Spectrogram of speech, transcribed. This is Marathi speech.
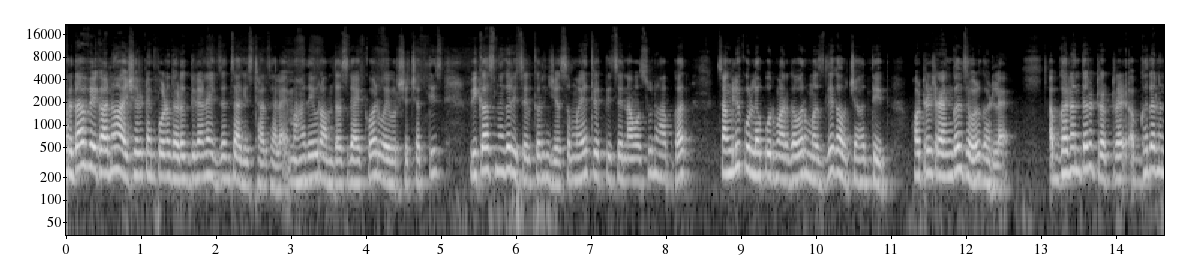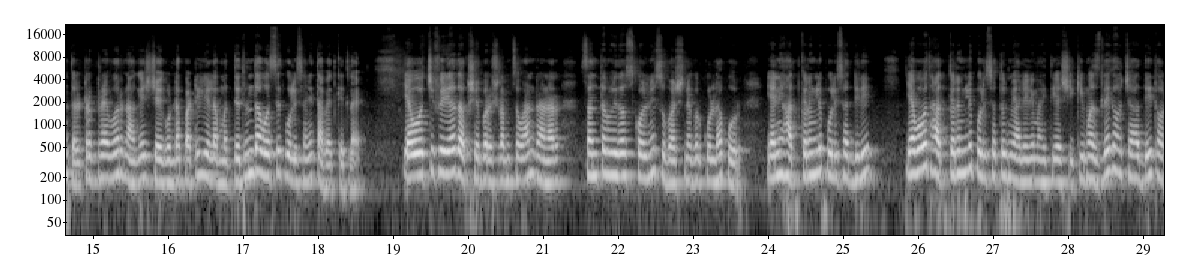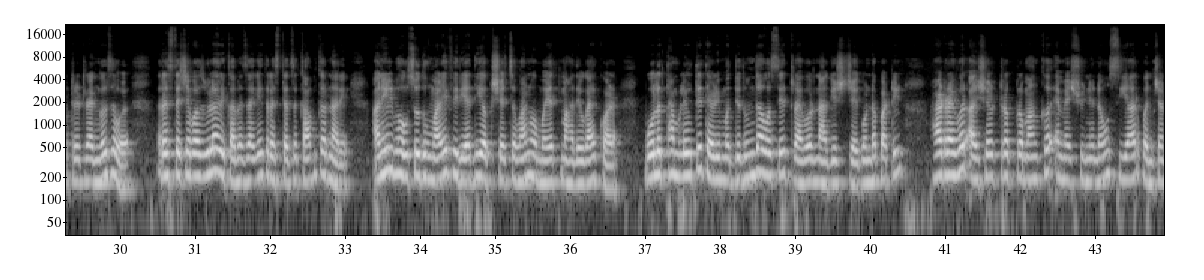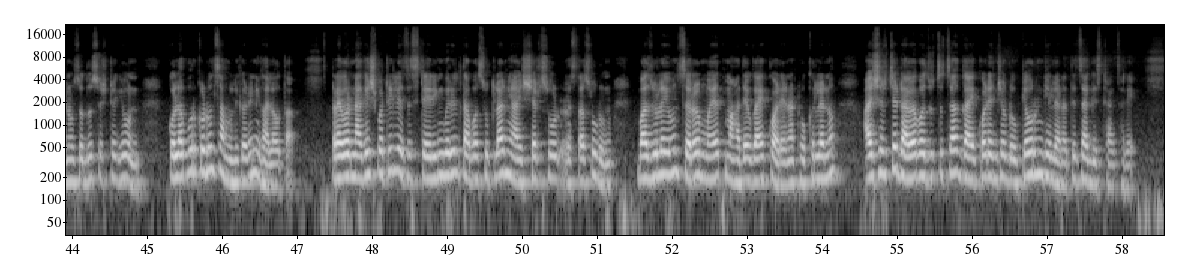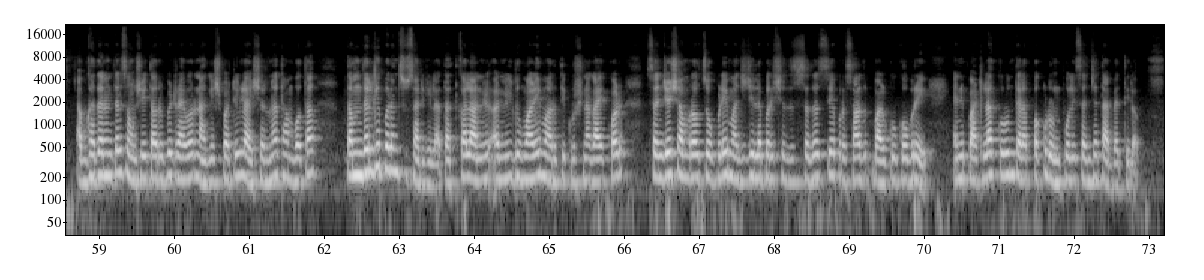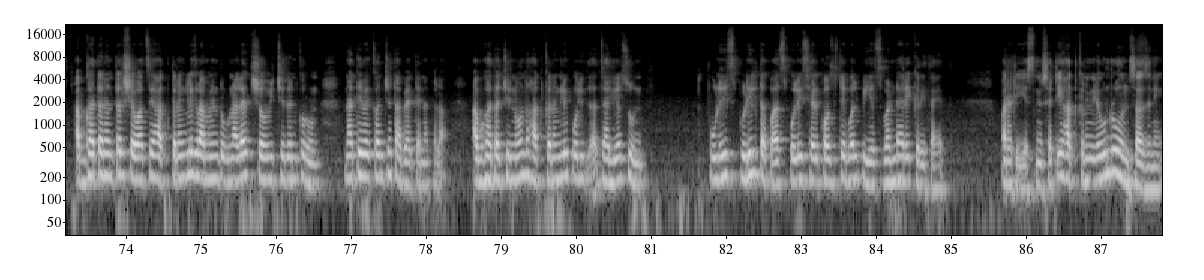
भरधाव वेगानं आयशर टेम्पोनं धडक दिल्यानं एकजण जागीच ठार झाला आहे महादेव रामदास गायकवाड वय वर्ष छत्तीस विकासनगर इचलकरंजी असं मयत व्यक्तीचे नाव असून हा अपघात सांगली कोल्हापूर मार्गावर मजले गावच्या हद्दीत हॉटेल ट्रँगलजवळ घडला घडलाय. अपघातानंतर ट्रक ड्राय अपघातानंतर ट्रक ड्रायव्हर नागेश जयगोंडा पाटील याला मध्यधुंद अवस्थेत पोलिसांनी ताब्यात घेतला आहे याबाबतची फिर्याद अक्षय परशुराम चव्हाण राहणार संत रोहिदास कॉलनी सुभाषनगर कोल्हापूर यांनी हातकरंगले पोलिसात दिली. याबाबत हातकरंगले पोलिसातून मिळालेली माहिती अशी की मजलेगावच्या हद्दीत हॉटेल ट्रँगलजवळ रस्त्याच्या बाजूला रिकाम्या जागेत रस्त्याचं काम करणारे अनिल भाऊसो धुमाळे फिर्यादी अक्षय चव्हाण व मयत महादेव गायकवाड बोलत थांबले होते. त्यावेळी मध्यधुंद अवस्थेत ड्रायव्हर नागेश जयगोंडा पाटील हा ड्रायव्हर आयशर ट्रक क्रमांक एम एस शून्य नऊ सी आर पंच्याण्णव सदुसष्ट घेऊन कोल्हापूरकडून सांगलीकडे निघाला होता. ड्रायव्हर नागेश पाटील याचा स्टेअरिंगवरील ताबा सुटला आणि आयशर सोड रस्ता सोडून बाजूला येऊन सरळ मयत महादेव गायकवाड यांना ठोकरल्यानं आयशरच्या डाव्या बाजूचं चाक गायकवाड यांच्या डोक्यावरून गेल्यानं ते जागीच ठार झाले. अपघातानंतर संशयित आरोपी ड्रायव्हर नागेश पाटील आयशरनं थांबवता तमदलगीपर्यंत सुसाट गेला. तत्काल अनिल अनिल धुमाळे मारुती कृष्णा गायकवाड संजय शामराव चोपडे माजी जिल्हा परिषद सदस्य प्रसाद बाळकू कोबरे यांनी पाठलाग करून त्याला पकडून पोलिसांच्या ताब्यात दिलं. अपघातानंतर शवाचे हातकरंगले ग्रामीण रुग्णालयात शवविच्छेदन करून नातेवाईकांच्या ताब्यात देण्यात आला. अपघाताची नोंद हातकरंगले पोलीस झाली असून पोलीस पुढील तपास police head constable P S Bhandare करीत आहेत. मराठी एस न्यूजसाठी हातकरंगलेहून रोहन साजने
